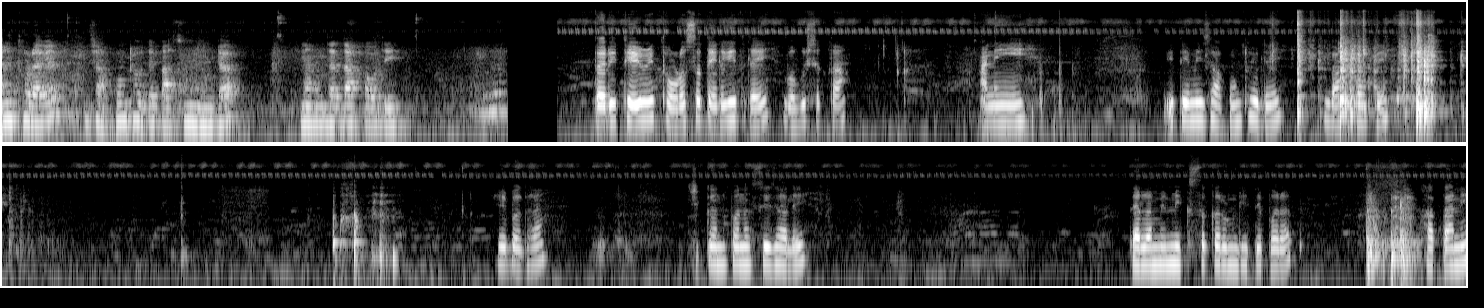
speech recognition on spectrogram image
आणि थोडा वेळ झाकून ठेवते पाच मिनटं. नंतर दाखवते. तर इथे मी थोडंसं तेल घेतलं आहे बघू शकता. आणि इथे मी झाकून ठेवले दाखवते. हे बघा चिकन पण असे झाले. त्याला मी मिक्स करून घेते परत. हाताने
